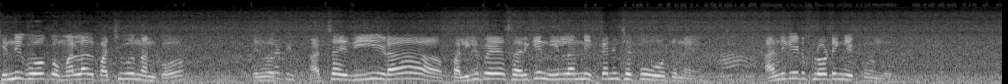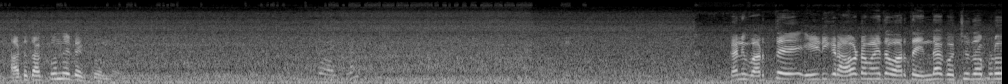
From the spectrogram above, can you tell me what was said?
కిందికి పోకు మళ్ళీ అది పచ్చిగా ఉందనుకో ఇది అచ్చా ఇది ఈడ పలిగిపోయేసరికి నీళ్ళన్నీ ఇక్కడి నుంచి ఎక్కువ పోతున్నాయి. అందుకే ఇటు ఫ్లోటింగ్ ఎక్కువ ఉంది. అటు తక్కువ ఉంది ఇటు ఎక్కువ ఉంది. కానీ వర్త్ వీడికి రావటం అయితే వర్త్. ఇందాక వచ్చేటప్పుడు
